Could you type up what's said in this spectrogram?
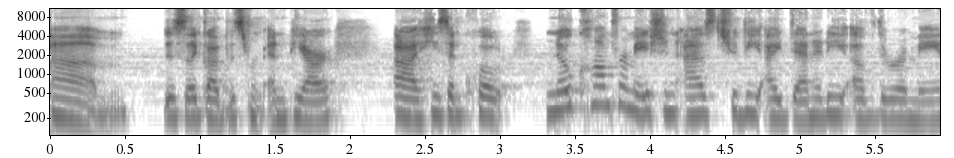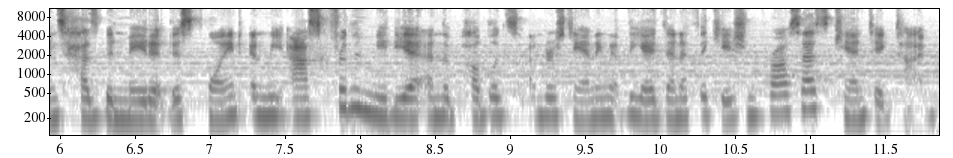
um, this I got this from NPR. Uh, he said, "quote No confirmation as to the identity of the remains has been made at this point, and we ask for the media and the public's understanding that the identification process can take time."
